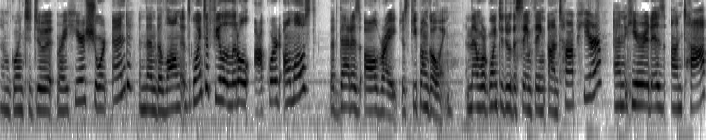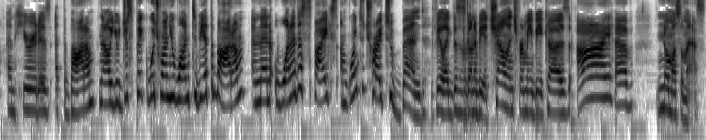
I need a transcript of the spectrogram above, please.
I'm going to do it right here, short end, and then the long. It's going to feel a little awkward almost, but that is all right. Just keep on going. And then we're going to do the same thing on top here and here it is on top and here it is at the bottom. Now you just pick which one you want to be at the bottom and then one of the spikes I'm going to try to bend. I feel like this is gonna be a challenge for me because I have no muscle mass.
